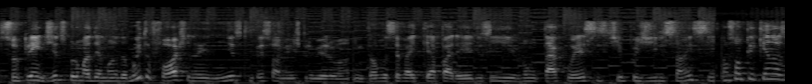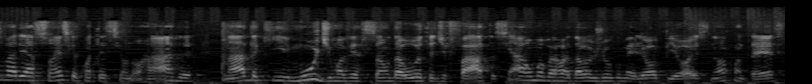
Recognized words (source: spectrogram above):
surpreendidos por uma demanda muito forte no início, principalmente no primeiro ano. Então você vai ter aparelhos que vão estar com esses tipos de lição em si. Então são pequenas variações que aconteciam no hardware, nada que mude uma versão da outra de fato, assim, ah, uma vai rodar o jogo melhor ou pior, isso não acontece.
